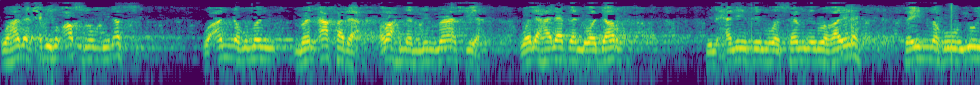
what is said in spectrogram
وهذا الحديث أصل بنفسه وأنه من من أخذ رهنا من ماشيه ولها لبن ودر من حليب وسمن وغيره فإنه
